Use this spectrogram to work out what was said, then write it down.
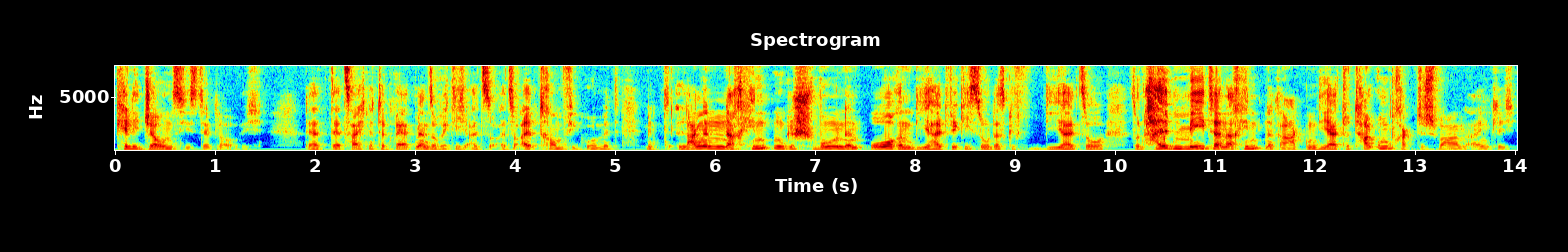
Kelly Jones hieß der, glaube ich. Der, der zeichnete Batman so richtig als so, als so Albtraumfigur mit, mit langen, nach hinten geschwungenen Ohren, die halt wirklich so, das, die halt so, so einen halben Meter nach hinten ragten, die halt total unpraktisch waren eigentlich.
